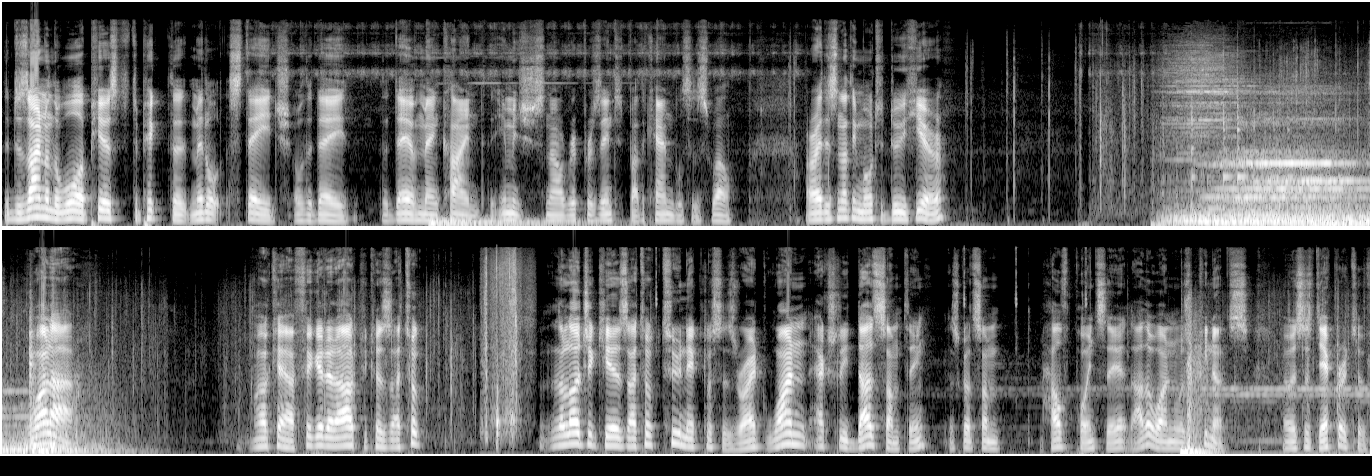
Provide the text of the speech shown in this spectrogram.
The design on the wall appears to depict the middle stage of the day, the day of mankind. The image is now represented by the candles as well. Alright, there's nothing more to do here. Voila! Okay, I figured it out because I took... The logic here is I took two necklaces, right? One actually does something. It's got some health points there. The other one was peanuts. It was just decorative.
